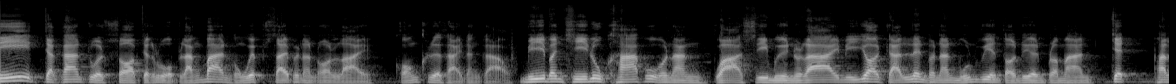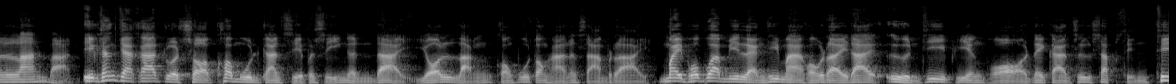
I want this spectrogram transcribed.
นี้จากการตรวจสอบจากระบบหลังบ้านของเว็บไซต์พนันออนไลน์ของเครือข่ายดังกล่าว มีบัญชีลูกค้าผู้พนันกว่า 40,000 ราย มียอดการเล่นพนันหมุนเวียนต่อเดือนประมาณ 7 10,000ล้านบาท อีกทั้งจากการตรวจสอบข้อมูลการเสียภาษีเงินได้ย้อนหลังของผู้ต้องหาทั้ง 3 ราย ไม่พบว่ามีแหล่งที่มาของรายได้อื่นที่เพียงพอในการซื้อทรัพย์สินที่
